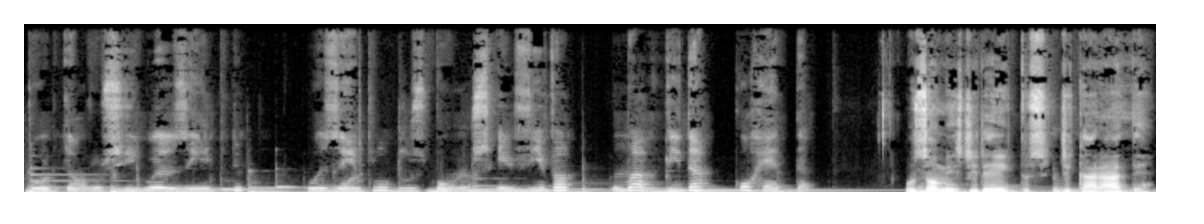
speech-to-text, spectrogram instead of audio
Portanto, siga o exemplo, o exemplo dos bons e viva uma vida correta. Os homens direitos, de caráter,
